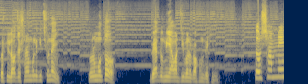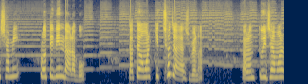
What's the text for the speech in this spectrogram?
তোর কি লজ্জা শরম বলে কিছু নেই? তোর মতো বেদমি আমার জীবনে কখন দেখিনি। তোর সামনে এসে আমি প্রতিদিন দাঁড়াবো। তাতে আমার কিচ্ছু যায় আসবে না। কারণ তুই যে আমার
